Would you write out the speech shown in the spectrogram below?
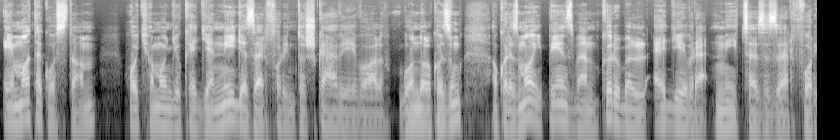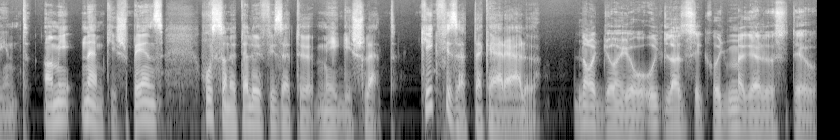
Én matekoztam, hogyha mondjuk egy ilyen 4000 forintos kávéval gondolkozunk, akkor ez mai pénzben körülbelül egy évre 400 ezer forint, ami nem kis pénz, 25 előfizető mégis lett. Kik fizettek erre elő? Nagyon jó, úgy látszik, hogy megelőztél.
